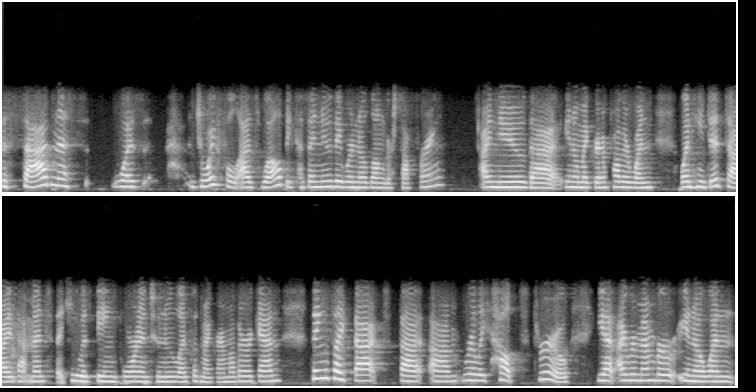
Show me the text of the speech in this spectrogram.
the sadness was joyful as well because I knew they were no longer suffering. I knew that, right. you know, my grandfather when when he did die, that meant that he was being born into a new life with my grandmother again. Things like that that um, really helped through. Yet I remember, you know, when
